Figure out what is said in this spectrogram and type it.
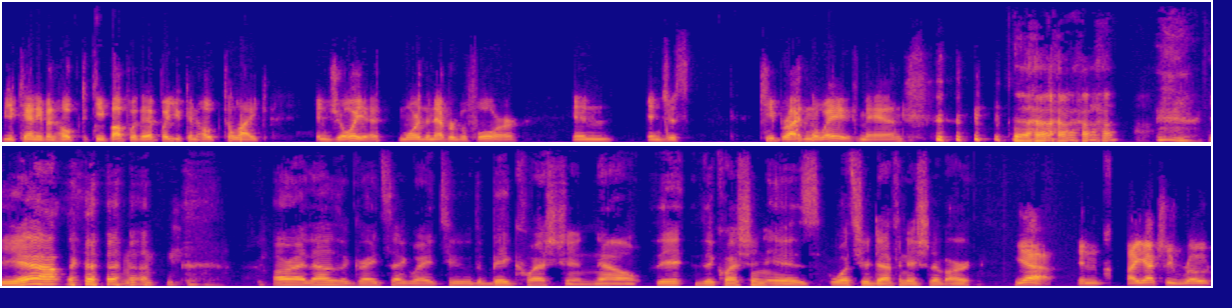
you can't even hope to keep up with it but you can hope to like enjoy it more than ever before and and just keep riding the wave man. Yeah. All right that was a great segue to the big question. Now the the question is what's your definition of art? Yeah and i actually wrote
